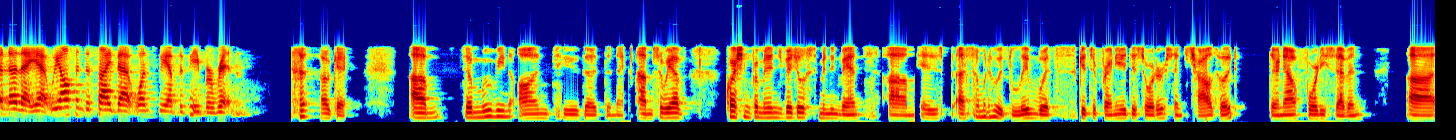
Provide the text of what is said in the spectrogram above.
don't know that yet. We often decide that once we have the paper written. okay. Um, so moving on to the the next. Um, so we have a question from an individual submitted in advance. Um, is uh, someone who has lived with schizophrenia disorder since childhood. They're now 47. Uh,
